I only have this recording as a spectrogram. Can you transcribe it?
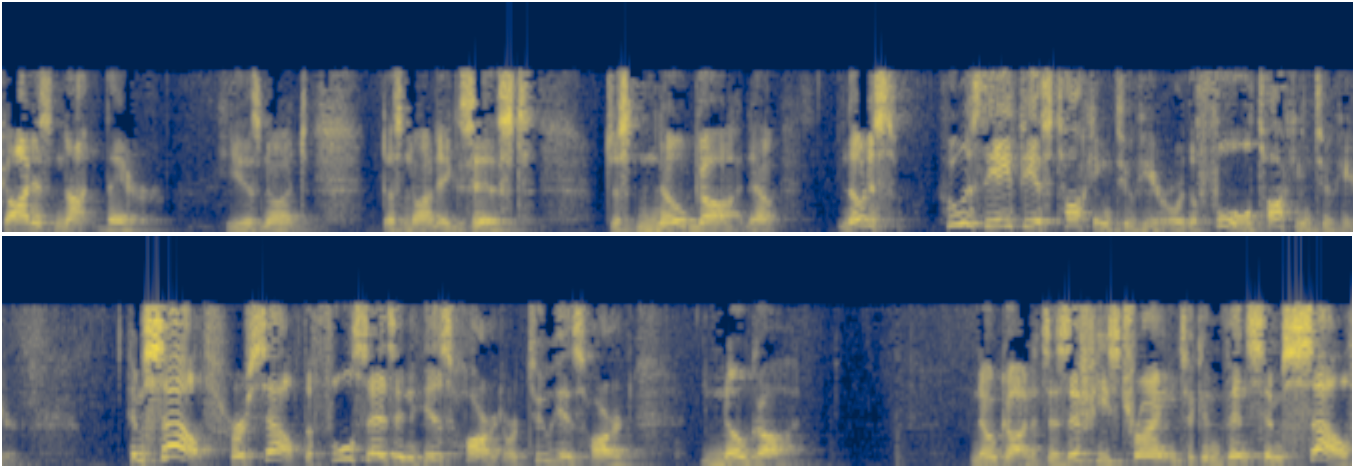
God is not there. He is not, does not exist. Just no God. Now, notice who is the atheist talking to here, or the fool talking to here? Himself, herself. The fool says in his heart, or to his heart, no God. No God. It's as if he's trying to convince himself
